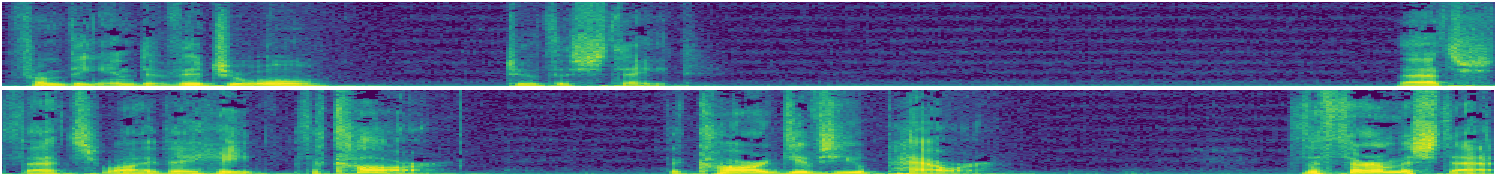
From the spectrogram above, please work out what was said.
from the individual to the state. That's that's why they hate the car. The car gives you power. The thermostat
